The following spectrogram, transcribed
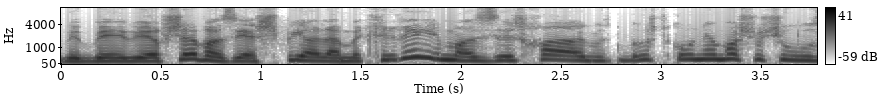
בבאר שבע, זה ישפיע על המחירים, אז יש לך, יש כל מיני משהו שהוא...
